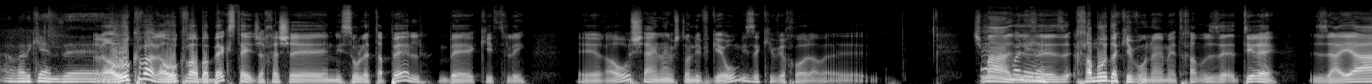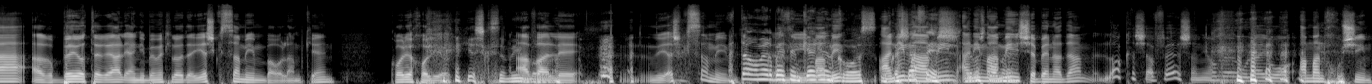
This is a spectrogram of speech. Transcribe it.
אבל כן, זה... ראו כבר, ראו כבר בבקסטייג' אחרי שניסו לטפל בקית'לי. אה, ראו שהעיניים שלו נפגעו מזה כביכול, אבל... תשמע, אה, זה, נראה. זה, זה חמוד הכיוון האמת, חמ... זה, תראה, זה היה הרבה יותר ריאלי, אני באמת לא יודע, יש קסמים בעולם, כן? הכל יכול להיות, יש קסמים. אבל בעולם. אה, יש קסמים. אתה אומר בעצם מאמין- קרוס, הוא אני כשף מאמין, אש. אני. מאמין שבן אדם, לא כשף אש, אני אומר אולי הוא אמן חושים.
